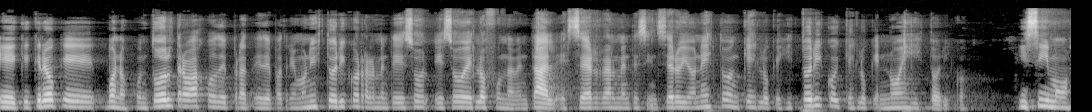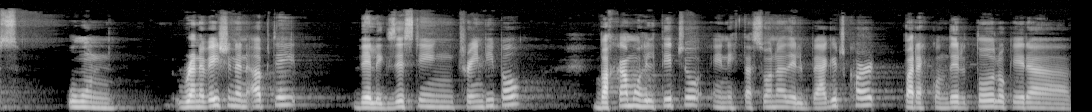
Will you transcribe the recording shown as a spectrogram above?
Eh, que creo que, bueno, con todo el trabajo de, de, patrimonio histórico, realmente eso, eso es lo fundamental, es ser realmente sincero y honesto en qué es lo que es histórico y qué es lo que no es histórico. Hicimos un renovation and update del existing train depot. Bajamos el techo en esta zona del baggage cart para esconder todo lo que era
